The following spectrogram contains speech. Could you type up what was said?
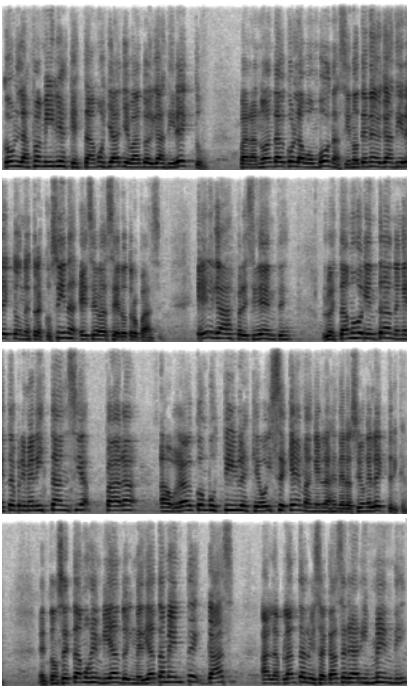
con las familias que estamos ya llevando el gas directo. Para no andar con la bombona, sino tener gas directo en nuestras cocinas, ese va a ser otro pase. El gas, presidente, lo estamos orientando en esta primera instancia para ahorrar combustibles que hoy se queman en la generación eléctrica. Entonces estamos enviando inmediatamente gas a la planta Luisa Cáceres Arismendi,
